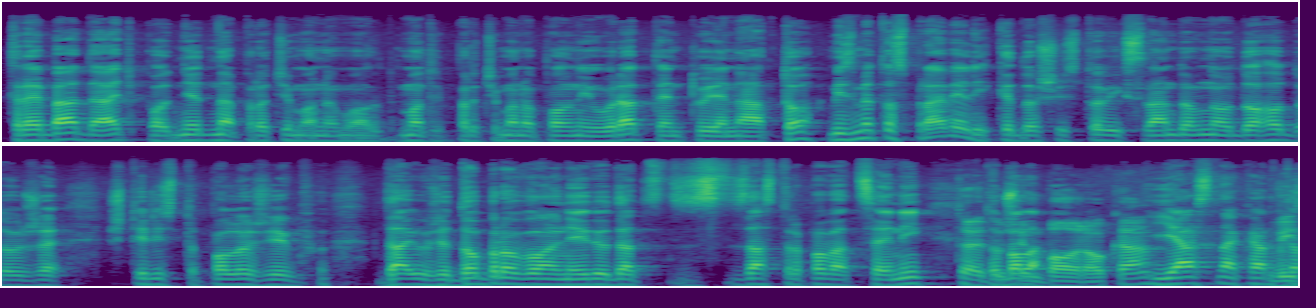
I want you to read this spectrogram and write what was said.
treba dať podnet na protimonopol, mo- protimonopolný úrad, ten tu je na to. My sme to spravili, keď došli s tových srandovnou dohodou, že 400 položiek dajú, že dobrovoľne idú dať z- zastropovať ceny. To je tuším pol roka. Jasná kartelová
